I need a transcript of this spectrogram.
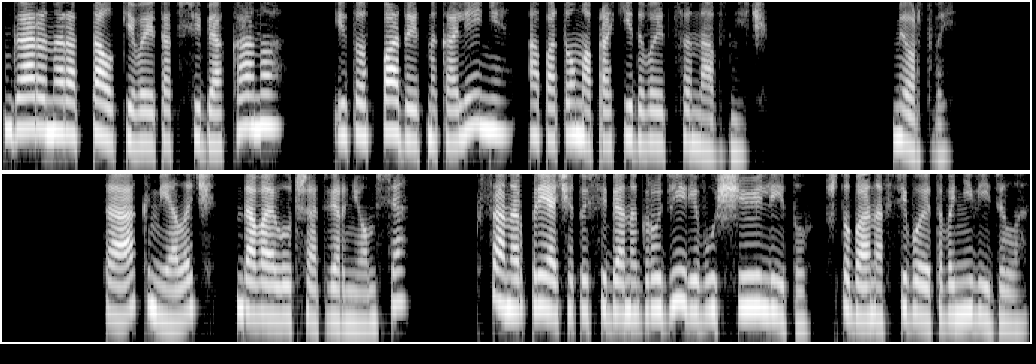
Гарренер отталкивает от себя Кано, и тот падает на колени, а потом опрокидывается навзничь. Мертвый. «Так, мелочь, давай лучше отвернемся. Ксанар прячет у себя на груди ревущую элиту, чтобы она всего этого не видела.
